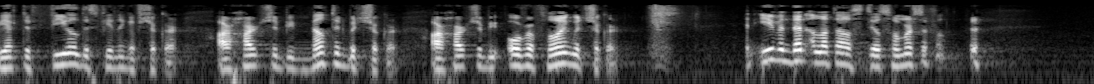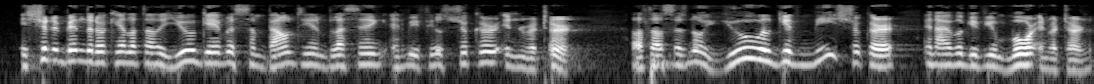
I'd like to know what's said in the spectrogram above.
We have to feel this feeling of shukr. Our heart should be melted with shukr. Our heart should be overflowing with shukr. And even then, Allah Ta'ala is still so merciful. it should have been that, okay, Allah Ta'ala, you gave us some bounty and blessing and we feel shukr in return. Allah Ta'ala says, no, you will give me shukr and I will give you more in return.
